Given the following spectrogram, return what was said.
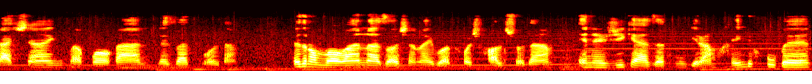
قشنگ و واقعا لذت بردم. پدرام واقعا از آشنایی باید خوشحال شدم. انرژی که ازت می‌گیرم خیلی خوبه.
